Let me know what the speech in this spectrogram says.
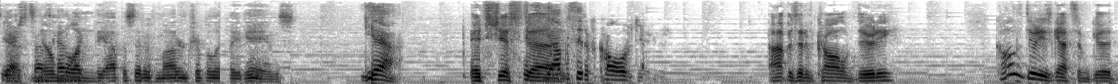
Yeah, it sounds no kind of one. like the opposite of modern AAA games. Yeah, it's just it's uh, the opposite of Call of Duty. opposite of Call of Duty. Call of Duty's got some good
